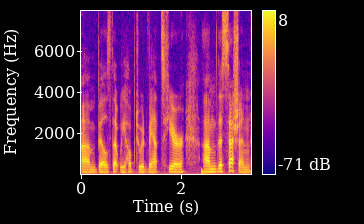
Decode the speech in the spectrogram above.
um, bills that we hope to advance here um, this session.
